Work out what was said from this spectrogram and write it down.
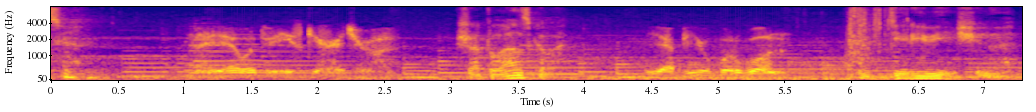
объелся. А я вот виски хочу. Шотландского? Я пью бурбон. Деревенщина.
